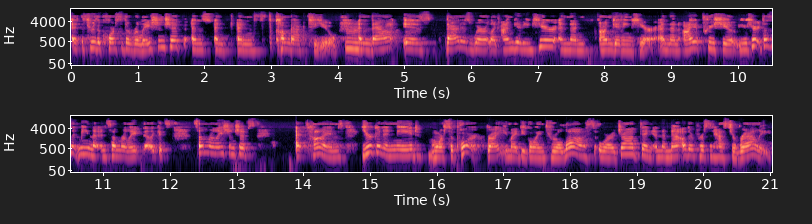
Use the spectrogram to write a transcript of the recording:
eh, through the course of the relationship and and and come back to you. Mm. and that is that is where like i'm giving here and then i'm giving here. And then i appreciate you here. It doesn't mean that in some relate like it's some relationships at times you're going to need more support, right? You might be going through a loss or a job thing, and then that other person has to rally.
